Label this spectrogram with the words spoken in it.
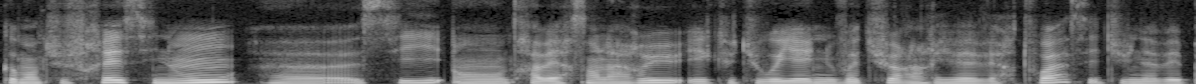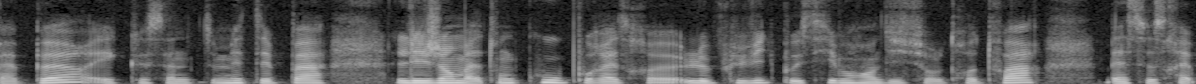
Comment tu ferais sinon euh, si en traversant la rue et que tu voyais une voiture arriver vers toi, si tu n'avais pas peur et que ça ne te mettait pas les jambes à ton cou pour être le plus vite possible rendu sur le trottoir, ben ce serait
